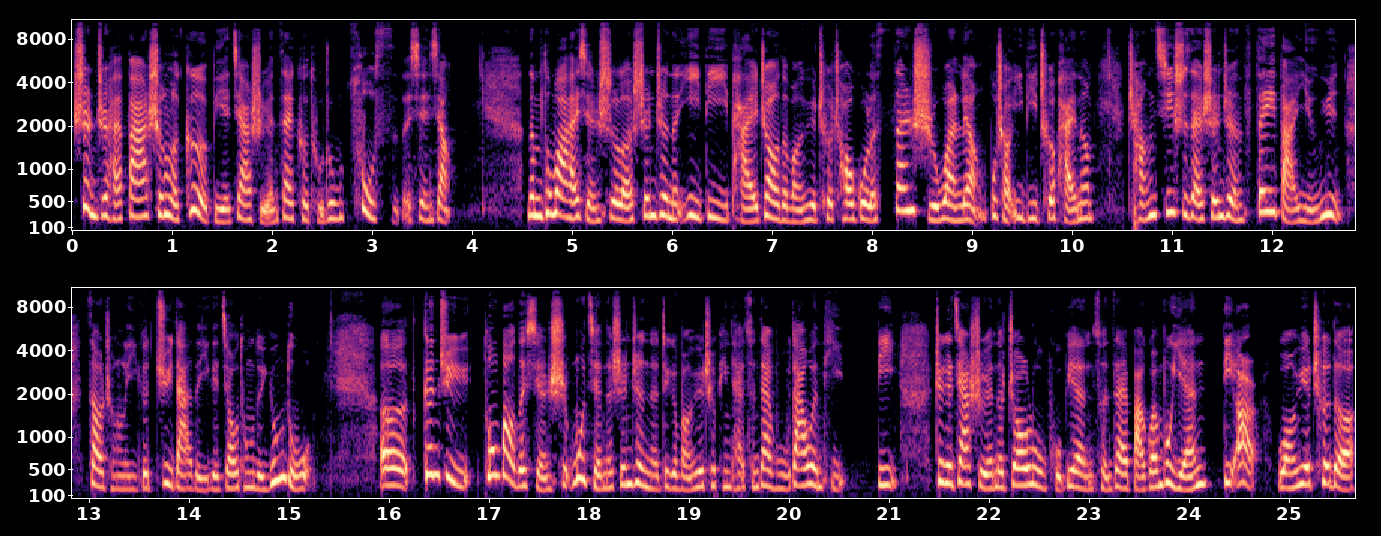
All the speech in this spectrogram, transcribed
甚至还发生了个别驾驶员载客途中猝死的现象。那么通报还显示了深圳的异地牌照的网约车超过了三十万辆，不少异地车牌呢，长期是在深圳非法营运，造成了一个巨大的一个交通的拥堵。呃，根据通报的显示，目前的深圳的这个网约车平台存在五大问题。第一，这个驾驶员的招录普遍存在把关不严；第二，网约车的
